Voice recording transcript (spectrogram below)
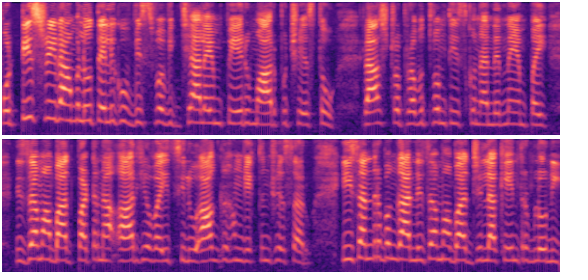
పొట్టి శ్రీరాములు తెలుగు విశ్వవిద్యాలయం పేరు మార్పు చేస్తూ రాష్ట్ర ప్రభుత్వం తీసుకున్న నిర్ణయంపై నిజామాబాద్ పట్టణ ఆర్య వైశ్యులు ఆగ్రహం వ్యక్తం చేశారు. ఈ సందర్భంగా నిజామాబాద్ జిల్లా కేంద్రంలోని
